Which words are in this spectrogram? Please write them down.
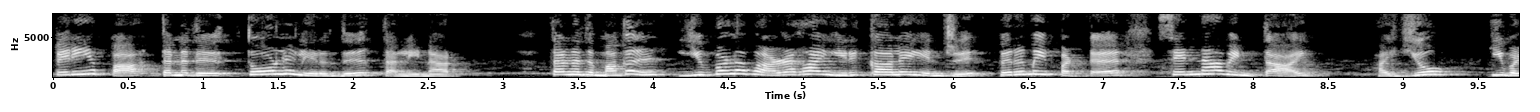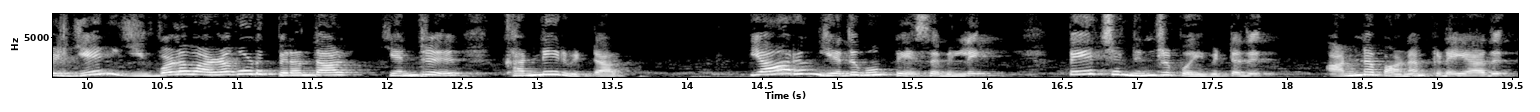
பெரியப்பா தனது தோளில் இருந்து தள்ளினார். தனது மகள் இவ்வளவு அழகாய் இருக்காளே என்று பெருமைப்பட்ட சென்னாவின் தாய் ஐயோ இவள் ஏன் இவ்வளவு அழகோடு பிறந்தாள்? என்று கண்ணீர் விட்டாள். யாரும் எதுவும் பேசவில்லை. பேச்சு நின்று போய்விட்டது. அன்னபானம் கிடையாது.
